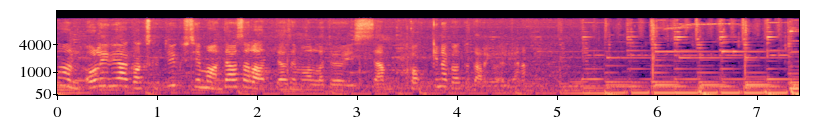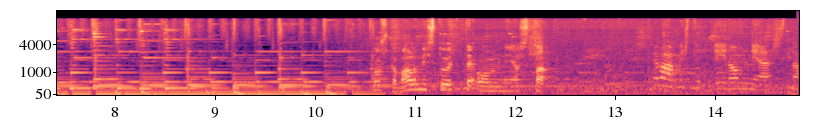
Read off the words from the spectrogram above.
Mä oon Olivia, 21 ja mä oon täällä Salaattiasemalla töissä, kokkina kautta tarjoilijana. Koska valmistuitte Omniasta? Me valmistuttiin Omniasta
